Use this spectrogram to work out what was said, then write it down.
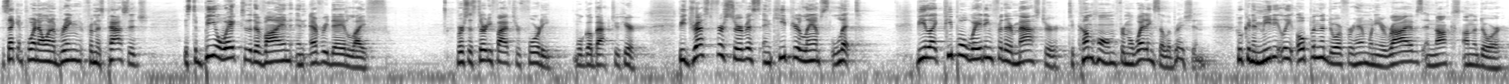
The second point I want to bring from this passage is to be awake to the divine in everyday life. Verses 35 through 40, we'll go back to here. Be dressed for service and keep your lamps lit. Be like people waiting for their master to come home from a wedding celebration, who can immediately open the door for him when he arrives and knocks on the door.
